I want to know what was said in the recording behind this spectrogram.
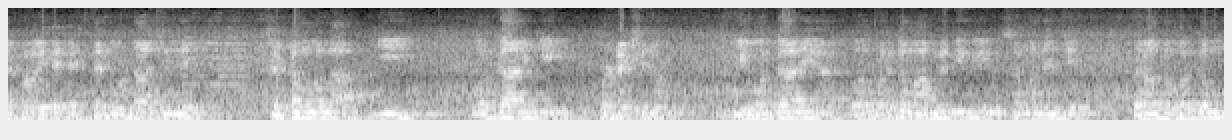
చట్టం అయితే ఖచ్చితంగా ఉండాల్సిందే. చట్టం వల్ల ఈ వర్గానికి ప్రొటెక్షను ఈ వర్గాన్ని వర్గం అభివృద్ధికి సంబంధించి తర్వాత వర్గము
